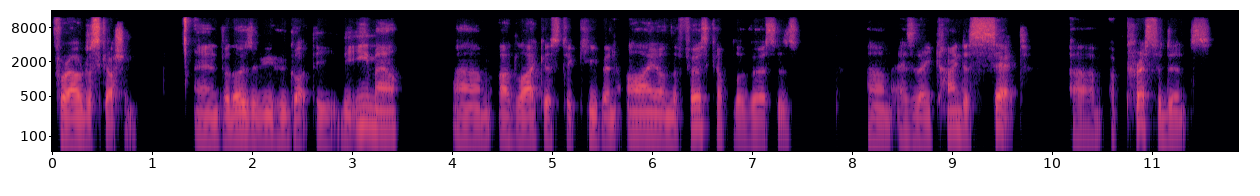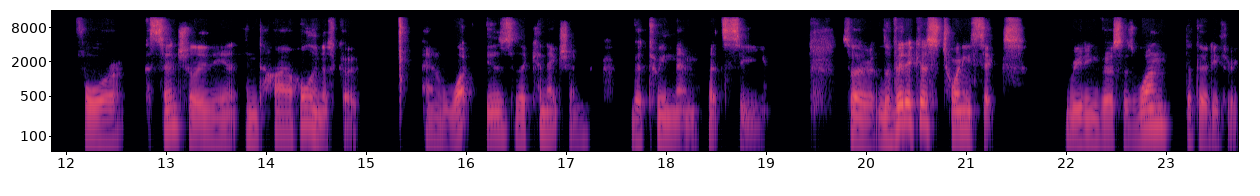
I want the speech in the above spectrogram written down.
for our discussion. And for those of you who got the the email, um, I'd like us to keep an eye on the first couple of verses um, as they kind of set um, a precedence for essentially the entire holiness code. And what is the connection between them? Let's see. So Leviticus 26, reading verses 1 to 33.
